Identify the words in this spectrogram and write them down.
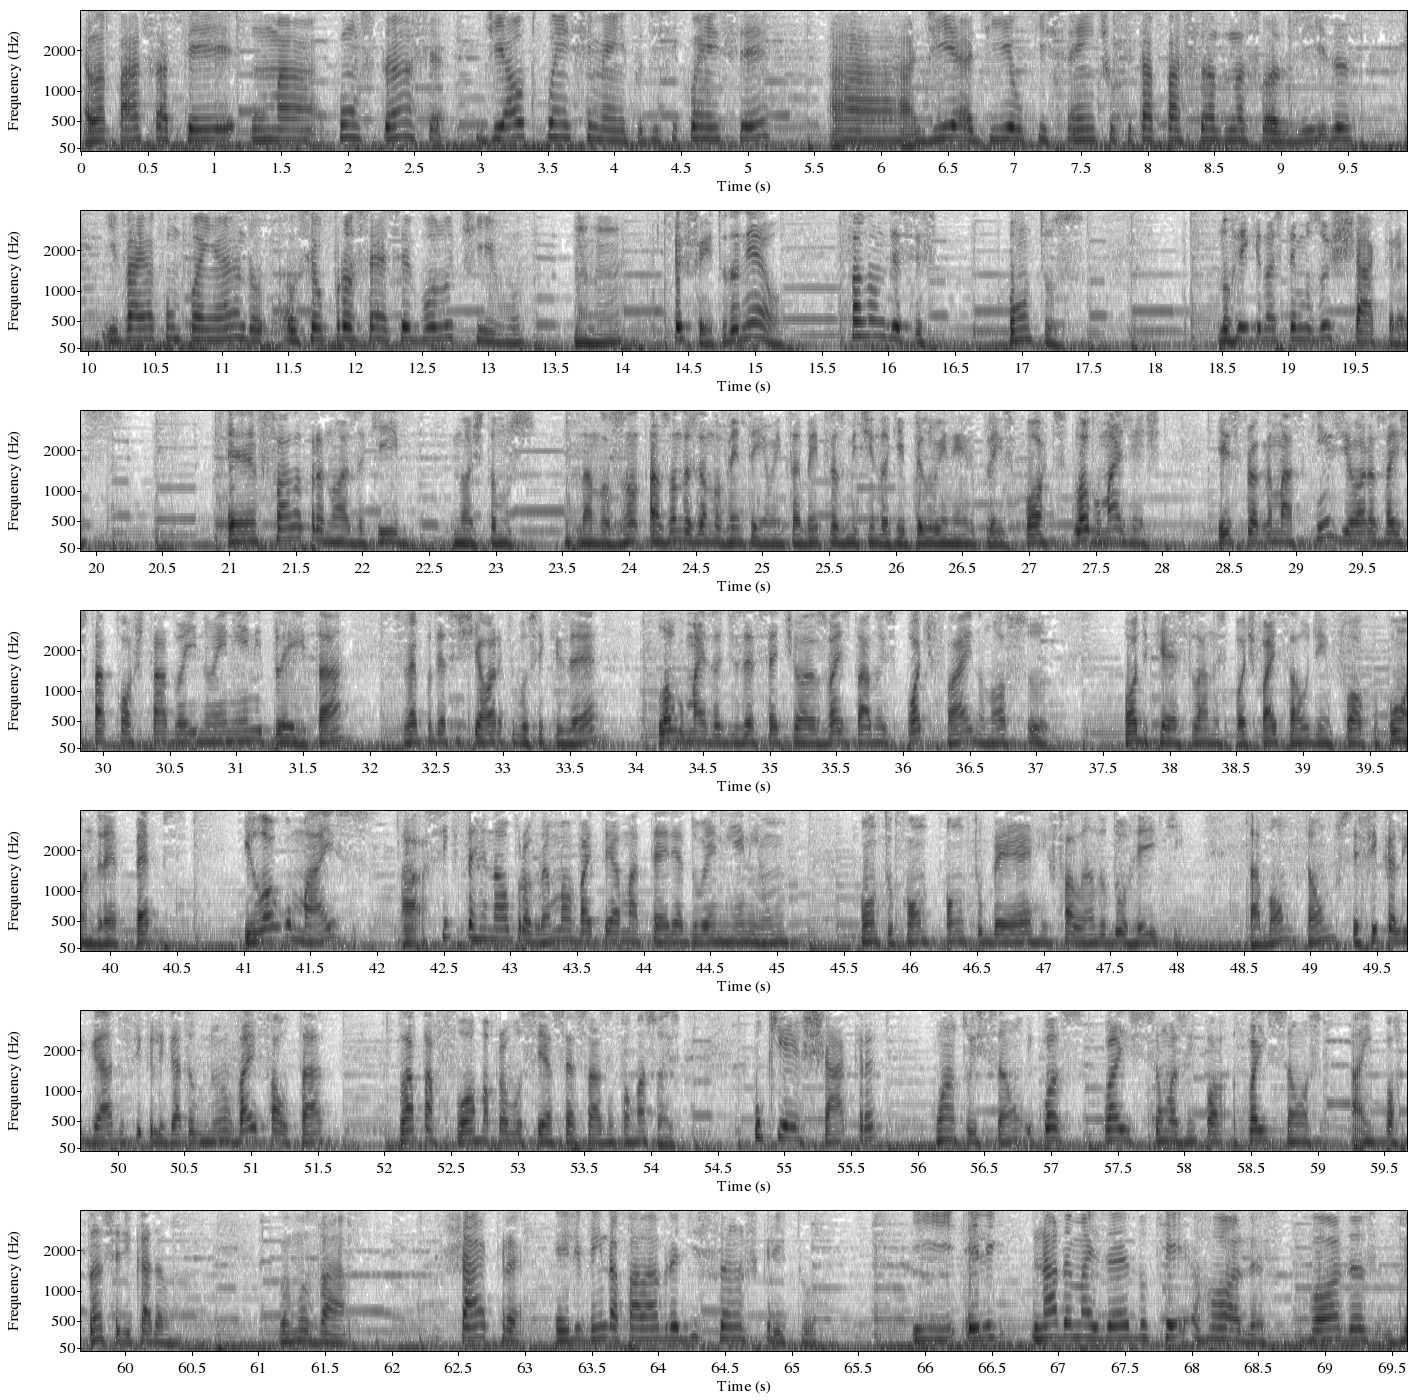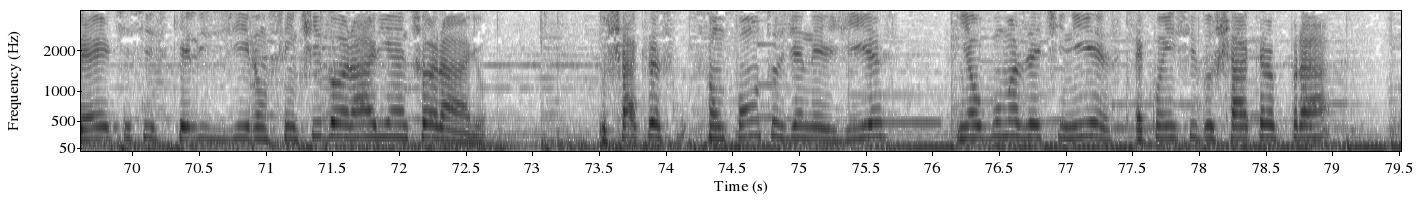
ela passa a ter uma constância de autoconhecimento, de se conhecer a dia a dia o que sente, o que está passando nas suas vidas e vai acompanhando o seu processo evolutivo. Uhum. Perfeito. Daniel, falando desses pontos, no Reiki nós temos os chakras. É, fala para nós aqui, nós estamos na, nas ondas da 91 e também transmitindo aqui pelo NN Play Sports. Logo mais, gente, esse programa às 15 horas vai estar postado aí no NN Play, tá? Você vai poder assistir a hora que você quiser. Logo mais às 17 horas vai estar no Spotify, no nosso podcast lá no Spotify, Saúde em Foco com André Peps. E logo mais, assim que terminar o programa, vai ter a matéria do nn1.com.br falando do reiki. Tá bom? Então você fica ligado, fica ligado, não vai faltar plataforma para você acessar as informações. O que é chakra? quantos são e quais, quais são, as, quais são as, a importância de cada um. Vamos lá. Chakra, ele vem da palavra de sânscrito. E ele nada mais é do que rodas, rodas, vértices que eles giram sentido horário e anti-horário. Os chakras são pontos de energias. Em algumas etnias é conhecido o chakra para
